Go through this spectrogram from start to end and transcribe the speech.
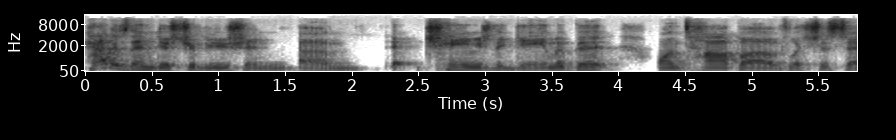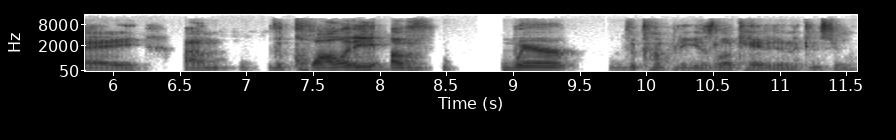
how does then distribution um, change the game a bit on top of, let's just say, um, the quality of where the company is located in the consumer?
